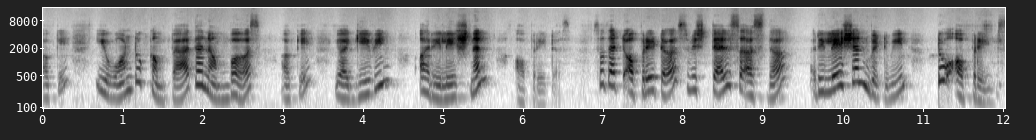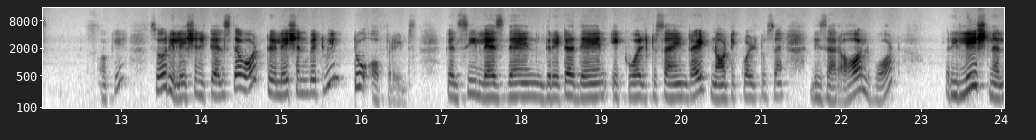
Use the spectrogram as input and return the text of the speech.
Okay. You want to compare the numbers. Okay. You are giving a relational operators. So, that operators which tells us the relation between two operands. Okay. So, relation it tells the what? Relation between two operands. You can see less than, greater than, equal to sign, right? Not equal to sign. These are all what? Relational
